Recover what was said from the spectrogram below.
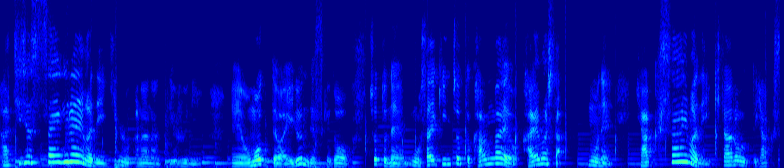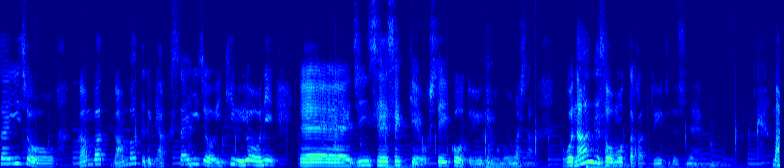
あ80歳ぐらいまで生きるのかななんていうふうに、えー思ってはいるんですけど、ちょっとね、もう最近ちょっと考えを変えました。もうね、100歳まで生きたろうって、100歳以上頑張って、頑張ってる100歳以上生きるように、えー人生設計をしていこうというふうに思いました。これなんでそう思ったかというとですね、まあ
